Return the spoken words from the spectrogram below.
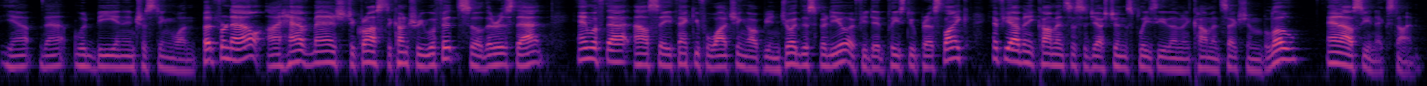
yeah, that would be an interesting one. But for now, I have managed to cross the country with it, so there is that. And with that, I'll say thank you for watching. I hope you enjoyed this video. If you did, please do press like. If you have any comments or suggestions, please leave them in the comment section below. And I'll see you next time.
